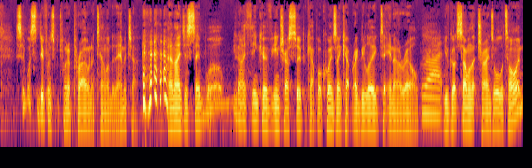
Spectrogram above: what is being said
I said, "What's the difference between a pro and a talented amateur?" and they just said, "Well, you know, think of Intrust Super Cup or Queensland Cup Rugby League to NRL. Right. You've got someone that trains all the time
